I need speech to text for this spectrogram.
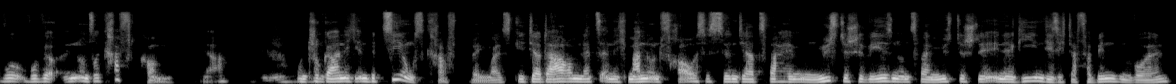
wo, wo wir in unsere Kraft kommen. Ja. Mhm. Und schon gar nicht in Beziehungskraft bringen, weil es geht ja darum, letztendlich Mann und Frau, es sind ja zwei mystische Wesen und zwei mystische Energien, die sich da verbinden wollen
